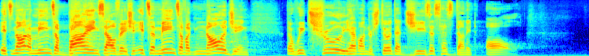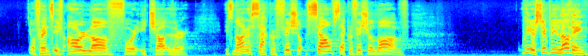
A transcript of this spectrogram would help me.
it's not a means of buying salvation, it's a means of acknowledging that we truly have understood that Jesus has done it all. Oh, friends, if our love for each other is not a sacrificial, self sacrificial love, we are simply loving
